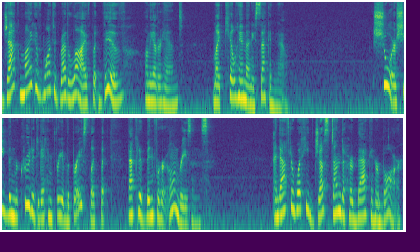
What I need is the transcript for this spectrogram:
Jack might have wanted Red alive, but Viv, on the other hand, might kill him any second now. Sure, she'd been recruited to get him free of the bracelet, but that could have been for her own reasons. And after what he'd just done to her back in her bar.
